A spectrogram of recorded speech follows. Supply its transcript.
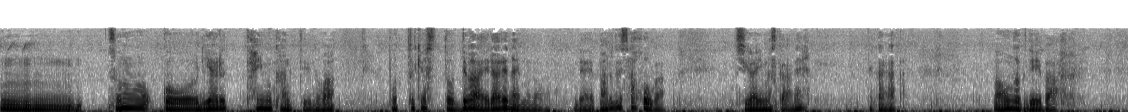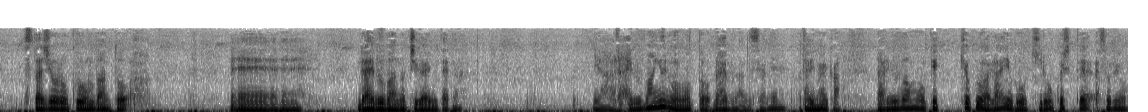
ーん、その、こう、リアルタイム感っていうのは、ポッドキャストでは得られないもので、まるで作法が違いますからね。だから、まあ音楽で言えば、スタジオ録音版と、えー、ライブ版の違いみたいな。いやライブ版よりももっとライブなんですよね。当たり前か。ライブ版も結局はライブを記録して、それを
